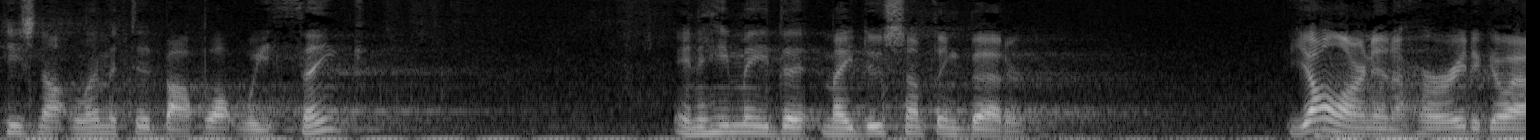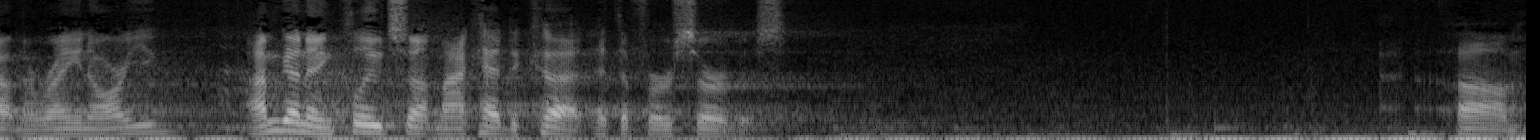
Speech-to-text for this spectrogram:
He's not limited by what we think, and He may, may do something better. Y'all aren't in a hurry to go out in the rain, are you? I'm going to include something I had to cut at the first service. Um,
